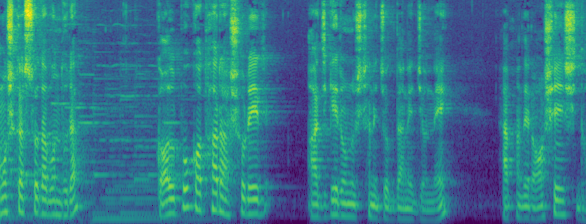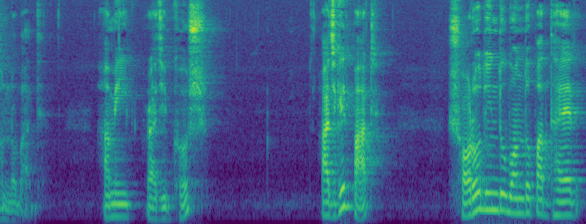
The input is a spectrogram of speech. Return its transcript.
নমস্কার শ্রোতা বন্ধুরা। গল্প কথার আসরের আজকের অনুষ্ঠানে যোগদানের জন্যে আপনাদের অশেষ ধন্যবাদ। আমি রাজীব ঘোষ। আজকের পাঠ শরদিন্দু বন্দ্যোপাধ্যায়ের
